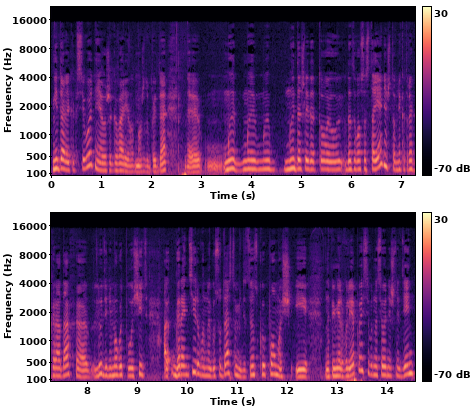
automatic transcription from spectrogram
не далее, как сегодня, я уже говорила, может быть, да, э, мы, мы, мы, мы дошли до того, до того состояния, что в некоторых городах э, люди не могут получить а, гарантированную государством медицинскую помощь. И, например, в Лепосе на сегодняшний день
